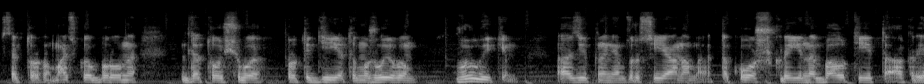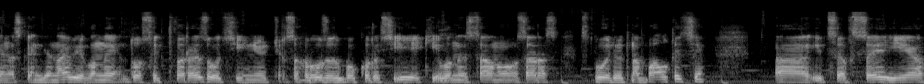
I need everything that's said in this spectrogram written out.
сектор громадської оборони для того, щоб протидіяти можливим великим зіткненням з росіянами. Також країни Балтії та країни Скандинавії вони досить тверезо оцінюють загрози з боку Росії, які вони саме зараз створюють на Балтиці. І це все є,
